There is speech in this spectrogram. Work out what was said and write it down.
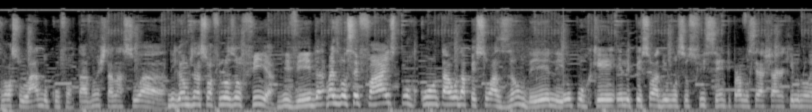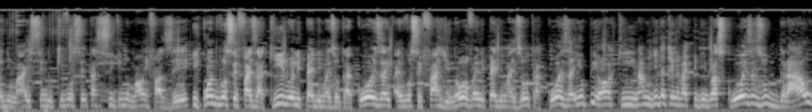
nosso lado confortável, não está na sua, digamos, na sua filosofia de vida, mas você faz por conta ou da persuasão dele, ou porque ele persuadiu você o suficiente para você achar que aquilo não é demais, sendo que você está se sentindo mal em fazer. E quando você faz aquilo, ele pede mais outra coisa, aí você faz de novo, ele pede mais outra coisa. E o pior é que na medida que ele vai pedindo as coisas, o grau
